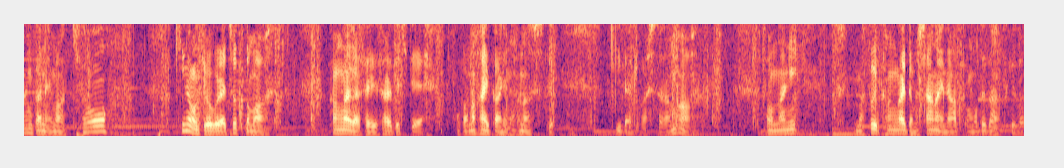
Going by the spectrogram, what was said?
なんかねまあ今日昨日今日ぐらいちょっとまあ考えが整理されてきて他のハイカーにも話して聞いたりとかしたらまあそんなに今すぐ考えてもしゃあないなと思ってたんですけど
